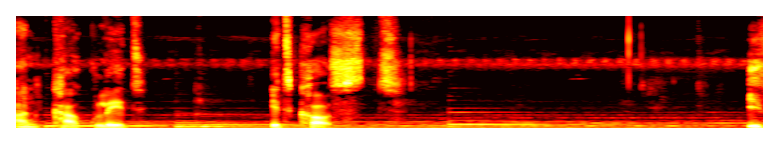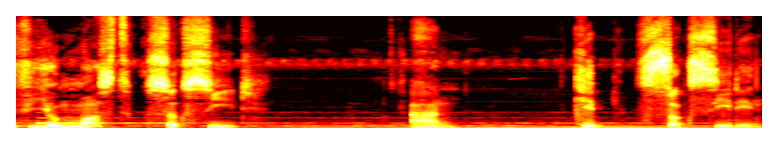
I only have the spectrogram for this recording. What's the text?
and calculate its cost? If you must succeed and keep succeeding,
